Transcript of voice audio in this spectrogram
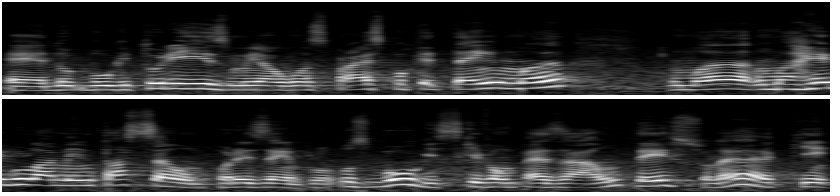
é, do bug turismo em algumas praias, porque tem uma uma, uma regulamentação. Por exemplo, os bugs que vão pesar um terço, né, que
